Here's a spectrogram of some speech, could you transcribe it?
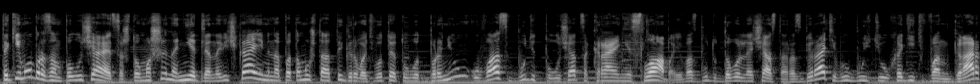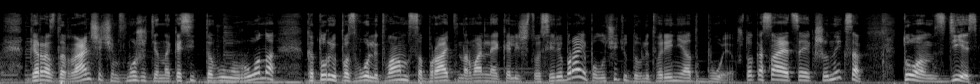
Таким образом, получается, что машина не для новичка, именно потому что отыгрывать вот эту вот броню у вас будет получаться крайне слабо, и вас будут довольно часто разбирать, и вы будете уходить в ангар гораздо раньше, чем сможете накосить того урона, который позволит вам собрать нормальное количество серебра и получить удовлетворение от боя. Что касается Action X, то здесь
